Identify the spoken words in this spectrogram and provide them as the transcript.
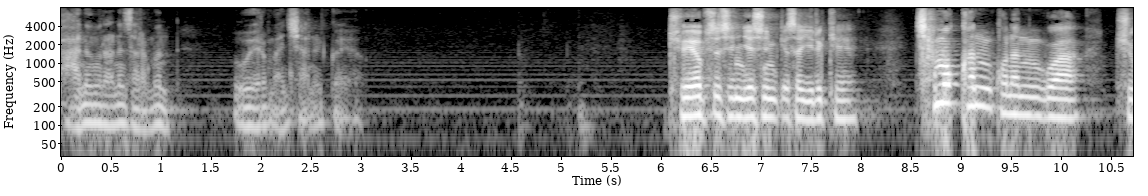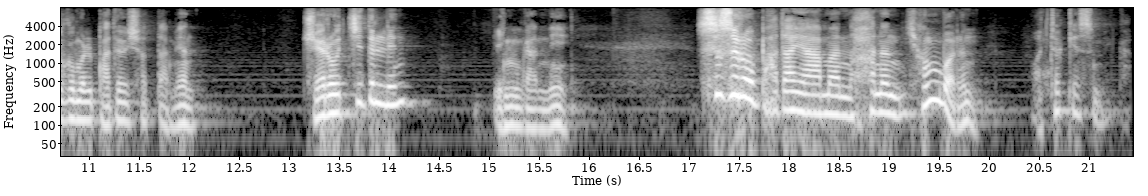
반응을 하는 사람은 의외로 많지 않을 거예요. 죄 없으신 예수님께서 이렇게 참혹한 고난과 죽음을 받으셨다면 죄로 찌들린 인간이 스스로 받아야만 하는 형벌은 어떻겠습니까?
